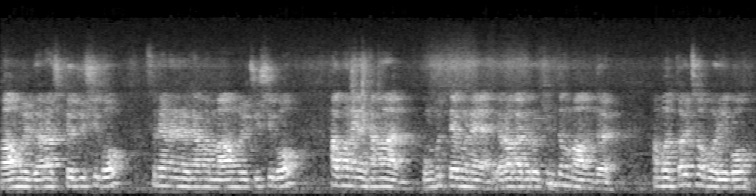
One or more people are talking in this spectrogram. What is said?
마음을 변화시켜 주시고 수련회를 향한 마음을 주시고 학원에 향한 공부 때문에 여러 가지로 힘든 마음들 한번 떨쳐버리고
